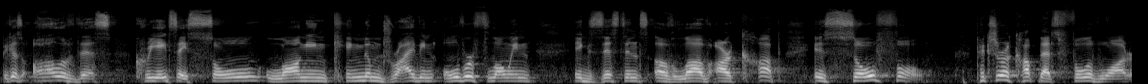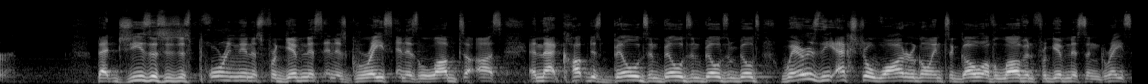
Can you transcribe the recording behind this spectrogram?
Because all of this creates a soul longing, kingdom driving, overflowing existence of love. Our cup is so full Picture a cup that's full of water. That Jesus is just pouring in his forgiveness and his grace and his love to us. And that cup just builds and builds and builds and builds. Where is the extra water going to go of love and forgiveness and grace?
